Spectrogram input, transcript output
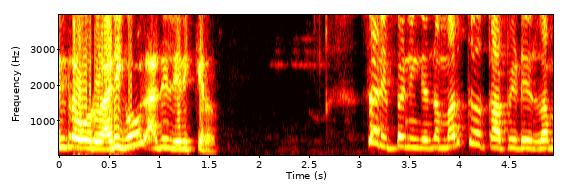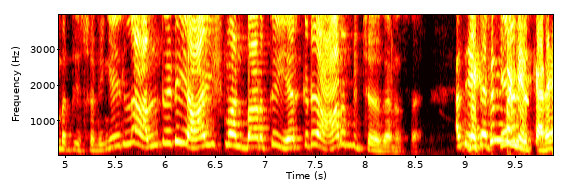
என்ற ஒரு அறிகோல் அதில் இருக்கிறது. சார் இப்ப நீங்க இந்த மருத்துவ காப்பீடு இதெல்லாம் பத்தி சொன்னீங்க. இதுல ஆல்ரெடி ஆயுஷ்மான் பாரத் ஏற்கனவே ஆரம்பிச்சது தானே சார்? அது எக்ஸ்டெண்ட் பண்ணிருக்காரு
